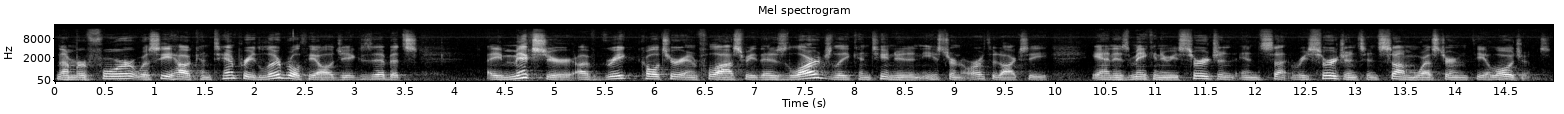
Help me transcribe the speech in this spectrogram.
Number four, we'll see how contemporary liberal theology exhibits a mixture of Greek culture and philosophy that is largely continued in Eastern Orthodoxy and is making a resurgence in some, resurgence in some Western theologians.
